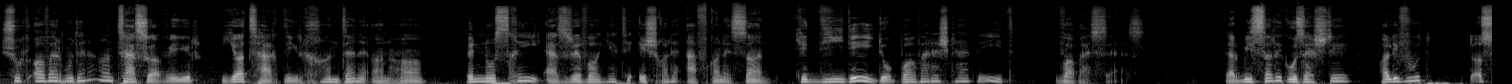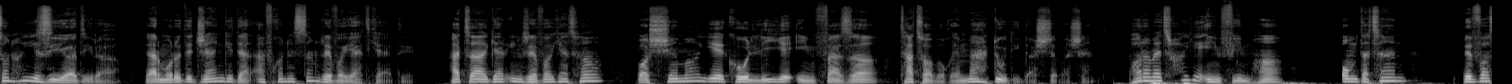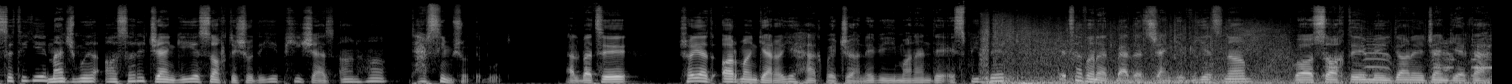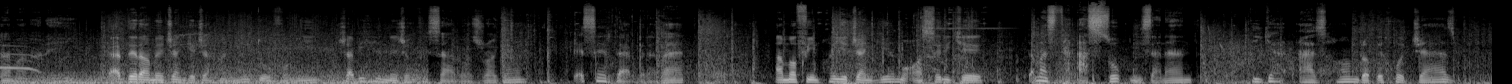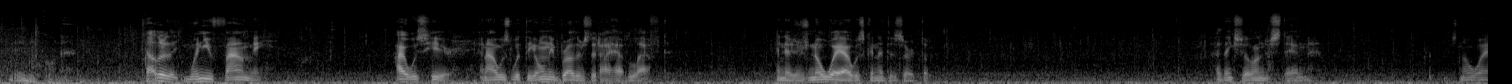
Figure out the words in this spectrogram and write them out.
شک آور بودن آن تصاویر یا تقدیر خواندن آنها به نسخه ای از روایت اشغال افغانستان که دیده اید و باورش کرده اید وابسته است. در 20 سال گذشته هالیوود داستانهای زیادی را در مورد جنگ در افغانستان روایت کرده. حتی اگر این روایت ها با شمای کلی این فضا تطابق محدودی داشته باشند. پارامترهای این فیلم ها عمدتا به واسطه مجموعه آثار جنگی ساخته شده پیش از آنها ترسیم شده بود. البته شاید آرمانگرای حق به جانبی مانند اسپیلبرگ بتواند بعد از جنگ ویتنام با ساخت میدان جنگ قهرمانانه ای در درام جنگ جهانی دومی شبیه نجات سرباز راگان قصر در برود اما فیلم های جنگی معاصری که دم از تعصب می‌زنند دیگر اذهان را به خود جذب نمی کنند Tell her that when you found me, I was here and I was with the only brothers that I have left. And there's no way I was going. I think she'll understand that. There's no way I'm...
